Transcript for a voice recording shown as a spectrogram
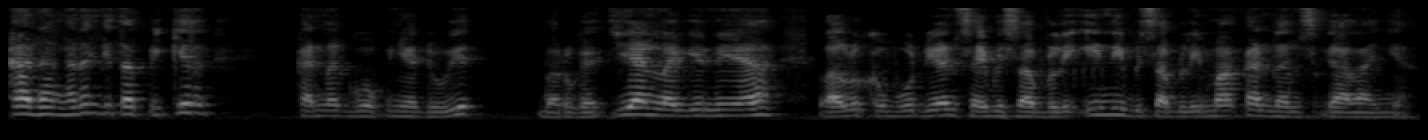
Kadang-kadang kita pikir karena gue punya duit, baru gajian lagi nih ya, lalu kemudian saya bisa beli ini, bisa beli makan dan segalanya.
